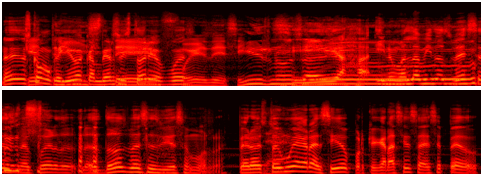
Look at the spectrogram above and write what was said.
No, es Qué como que yo iba a cambiar su historia, pues. Fue decirnos Sí, adiós. ajá. Y nomás la vi dos veces, me acuerdo. Las dos veces vi a esa morra. Pero estoy muy agradecido porque gracias a ese pedo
